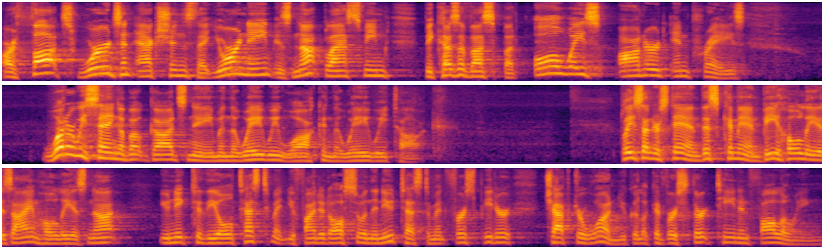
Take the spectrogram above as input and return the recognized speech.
our thoughts, words, and actions, that your name is not blasphemed because of us, but always honored and praised. What are we saying about God's name in the way we walk and the way we talk? Please understand this command, be holy as I am holy, is not unique to the Old Testament. You find it also in the New Testament, 1 Peter chapter 1. You could look at verse 13 and following.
